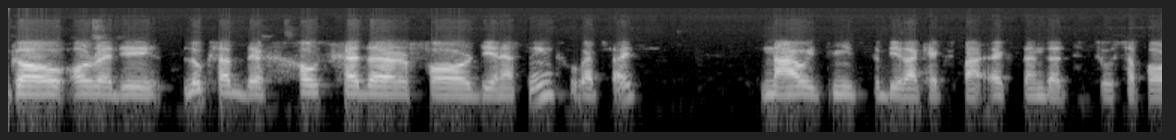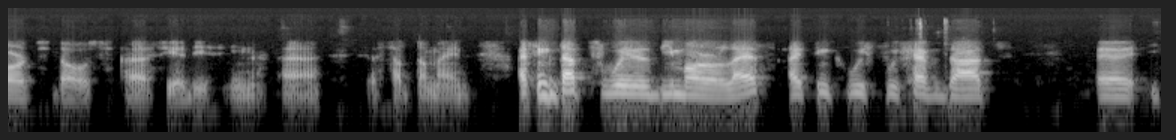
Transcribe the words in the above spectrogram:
Go already looks at the host header for DNS link websites. Now it needs to be like extended to support those uh, CIDs in uh, the subdomain. I think that will be more or less. I think if we have that, uh, it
